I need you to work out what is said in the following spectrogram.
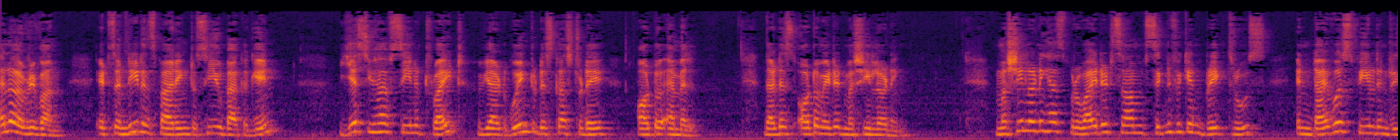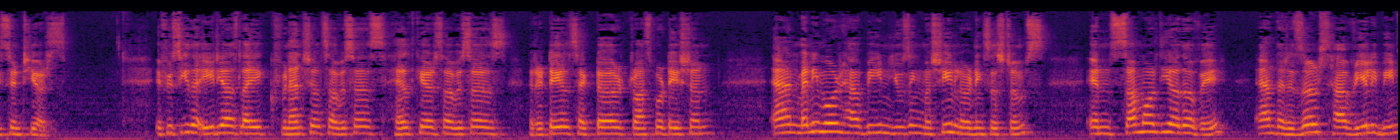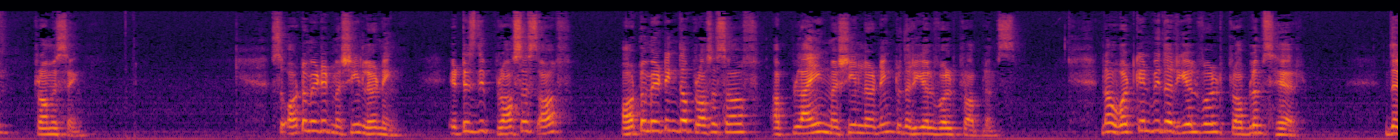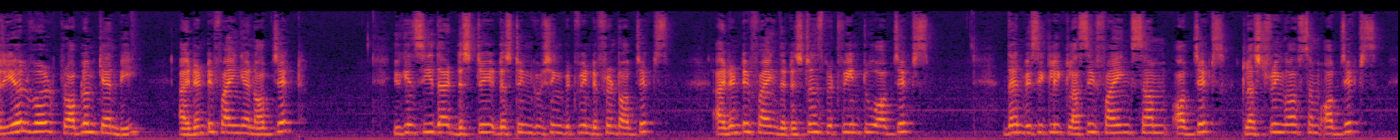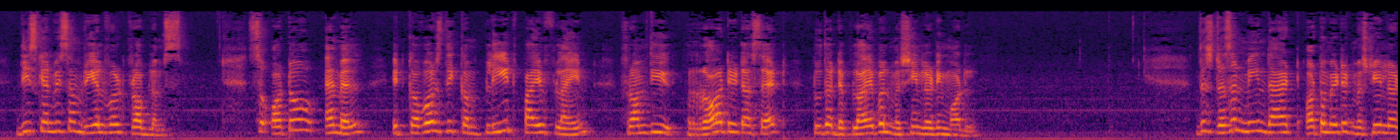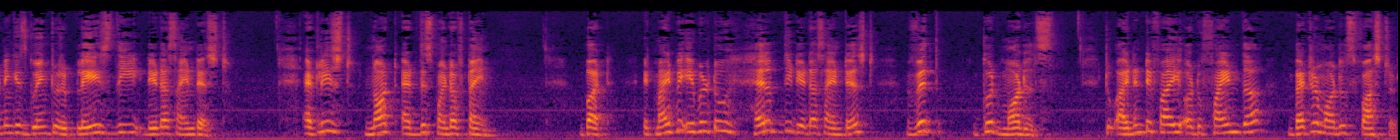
Hello everyone, it's indeed inspiring to see you back again. Yes, you have seen it right. We are going to discuss today AutoML, that is automated machine learning. Machine learning has provided some significant breakthroughs in diverse fields in recent years. If you see the areas like financial services, healthcare services, retail sector, transportation, and many more have been using machine learning systems in some or the other way and the results have really been promising. So automated machine learning, it is the process of automating the process of applying machine learning to the real world problems. Now what can be the real world problems here? The real world problem can be identifying an object. You can see that distinguishing between different objects, identifying the distance between two objects, then basically classifying some objects, clustering of some objects. These can be some real world problems. So AutoML it covers the complete pipeline from the raw data set to the deployable machine learning model. This doesn't mean that automated machine learning is going to replace the data scientist, at least not at this point of time. But it might be able to help the data scientist with good models to identify or to find the better models faster.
